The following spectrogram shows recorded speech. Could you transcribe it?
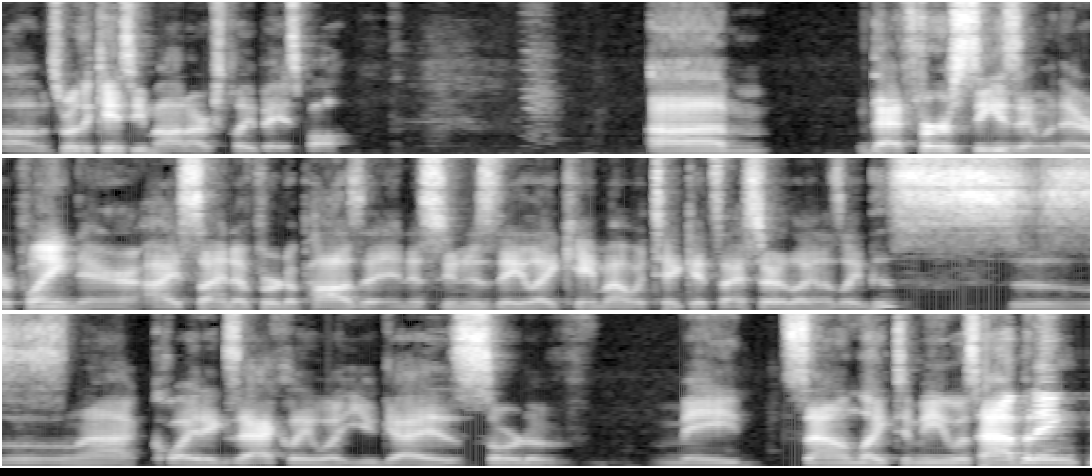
Um, it's where the KC Monarchs play baseball. Um, that first season when they were playing there, I signed up for a deposit, and as soon as they like came out with tickets, I started looking. I was like, "This is not quite exactly what you guys sort of made sound like to me was happening."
